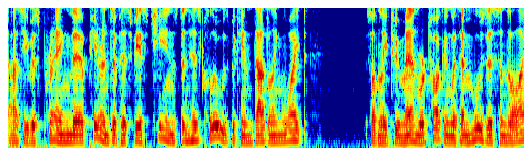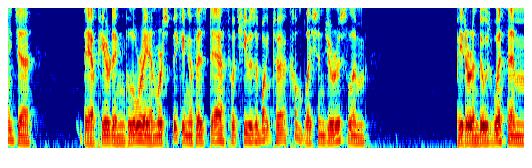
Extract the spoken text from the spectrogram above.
As he was praying, the appearance of his face changed, and his clothes became dazzling white. Suddenly, two men were talking with him, Moses and Elijah. They appeared in glory and were speaking of his death, which he was about to accomplish in Jerusalem. Peter and those with him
